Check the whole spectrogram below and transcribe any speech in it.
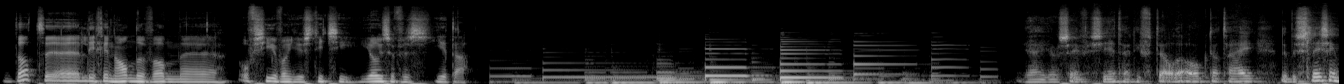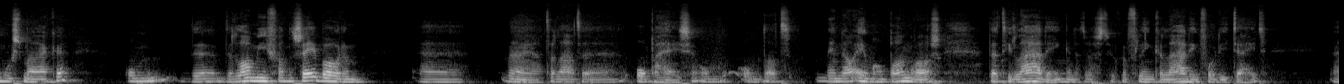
dat uh, ligt in handen van officier van justitie, Josephus Jitta. Ja, Josephus Jitta die vertelde ook dat hij de beslissing moest maken om de, de van de zeebodem nou ja, te laten ophijzen. Om, omdat men nou eenmaal bang was dat die lading, en dat was natuurlijk een flinke lading voor die tijd, uh,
